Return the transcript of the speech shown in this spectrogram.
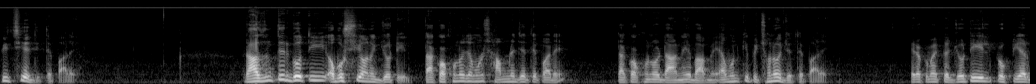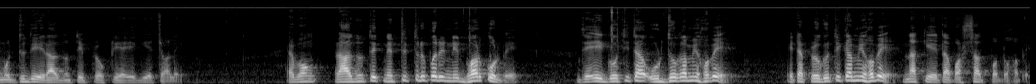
পিছিয়ে দিতে পারে। রাজনীতির গতি অবশ্যই অনেক জটিল, তা কখনো যেমন সামনে যেতে পারে তা কখনো ডানে বামে, এমনকি পিছনেও যেতে পারে। এরকম একটা জটিল প্রক্রিয়ার মধ্য দিয়ে রাজনৈতিক প্রক্রিয়া এগিয়ে চলে। এবং রাজনৈতিক নেতৃত্বের উপরে নির্ভর করবে যে এই গতিটা ঊর্ধ্বগামী হবে, এটা প্রগতিকামী হবে, নাকি এটা পশ্চাৎপদ হবে।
